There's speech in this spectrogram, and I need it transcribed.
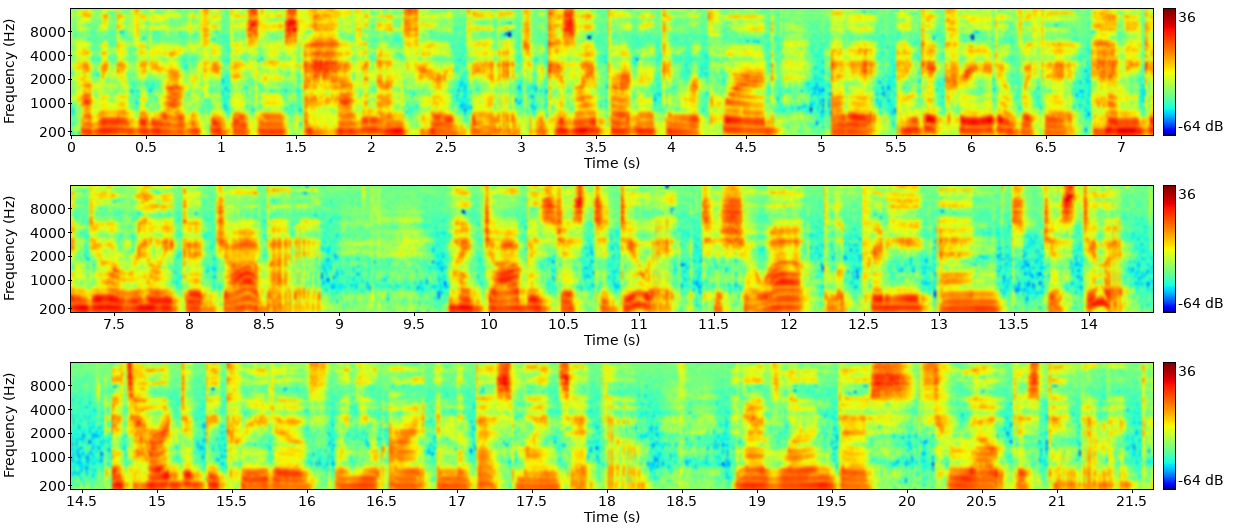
Having a videography business, I have an unfair advantage because my partner can record, edit, and get creative with it, and he can do a really good job at it. My job is just to do it, to show up, look pretty, and just do it. It's hard to be creative when you aren't in the best mindset, though. And I've learned this throughout this pandemic.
